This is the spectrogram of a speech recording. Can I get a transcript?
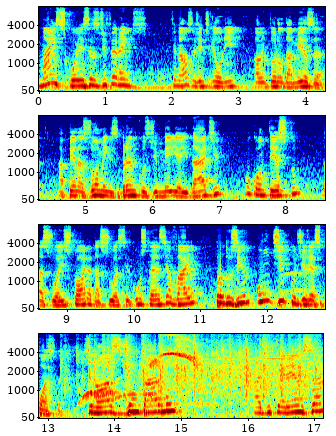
mais coisas diferentes. Afinal, se a gente reunir ao entorno da mesa apenas homens brancos de meia idade, o contexto da sua história, da sua circunstância, vai produzir um tipo de resposta. Se nós juntarmos a diferença,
